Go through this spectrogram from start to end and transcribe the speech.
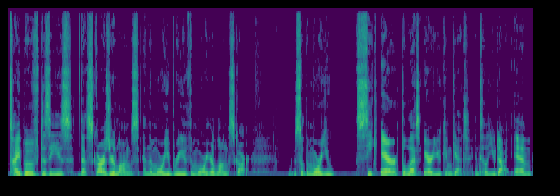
type of disease that scars your lungs and the more you breathe the more your lungs scar so the more you seek air the less air you can get until you die and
